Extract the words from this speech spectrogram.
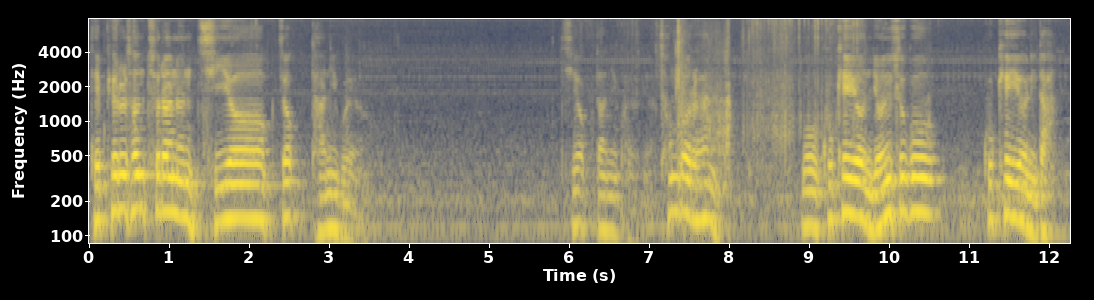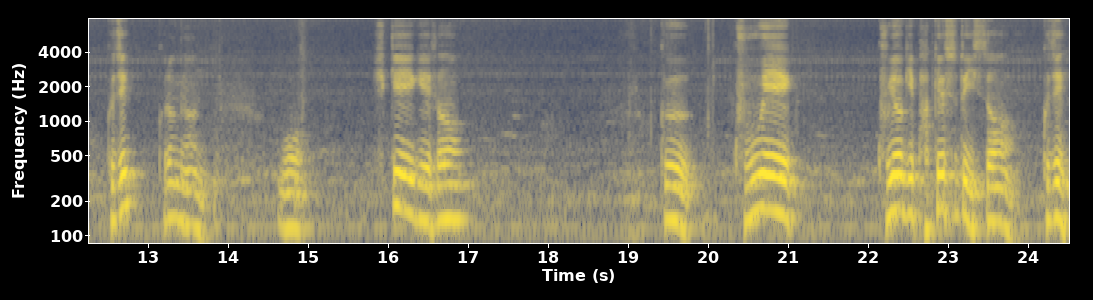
대표를 선출하는 지역적 단위고요. 지역 단위 구역이요. 선거를 하는 뭐 국회의원 연수구 국회의원이다. 그지? 그러면 뭐 쉽게 얘기해서 그 구의 구역이 바뀔 수도 있어. 그지?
